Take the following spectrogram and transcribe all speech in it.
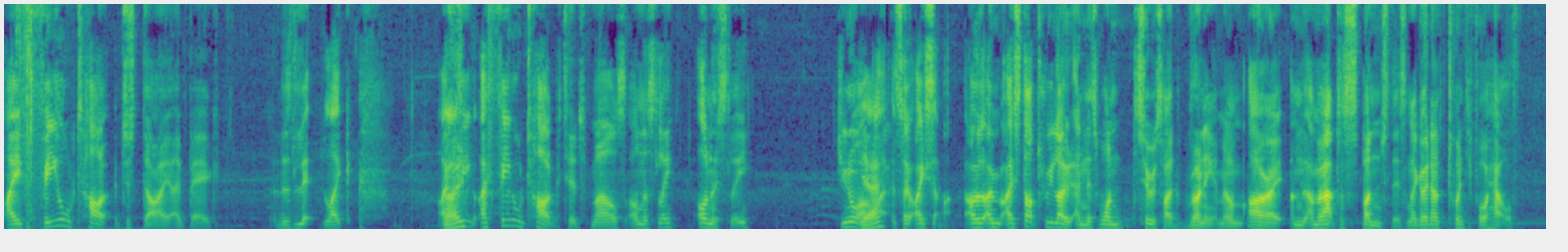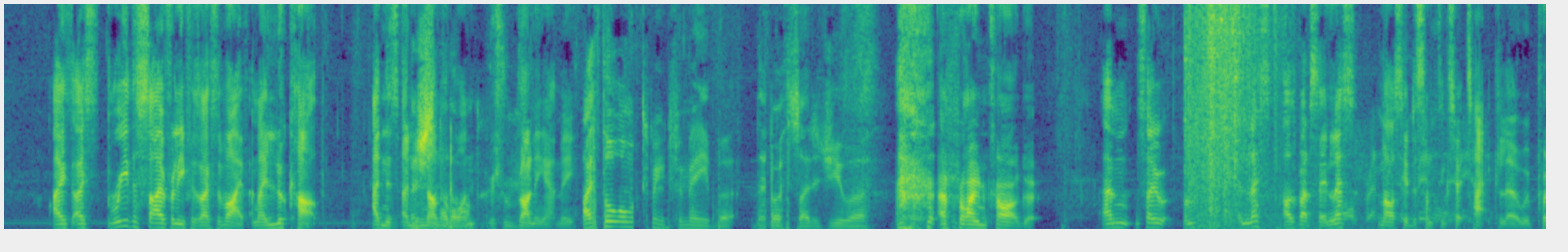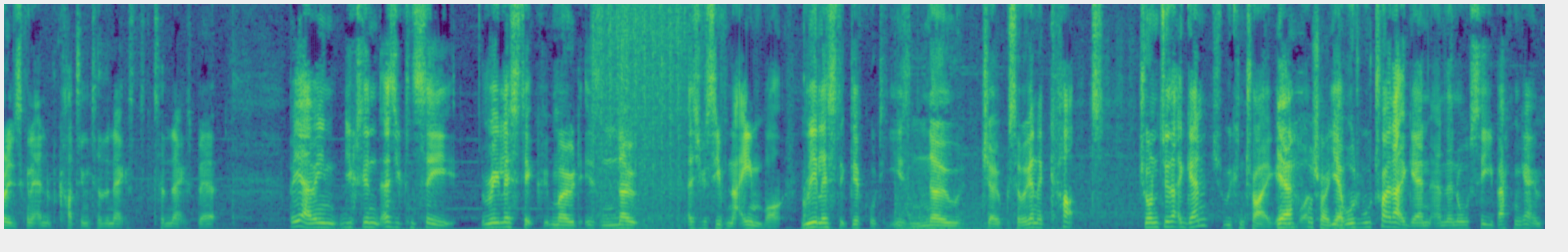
I feel tar- just die, I beg. There's li- like I No? feel I feel targeted, Miles, honestly. Honestly. Do you know what? Yeah? So I, s- I, was- I'm- I start to reload and there's one suicide running at me. I'm alright, I'm, I'm about to sponge this and I go down to 24 health. I, I breathe a sigh of relief as I survive and I look up and there's another, There's another one, one. just running at me. I thought one was coming for me, but they both decided you were. a prime target. Um, so um, unless I was about to say, unless here does something spectacular, we're probably just going to end up cutting to the next to the next bit. But yeah, I mean, you can as you can see, realistic mode is no, as you can see from that aimbot, realistic difficulty is no joke. So we're going to cut. Do you want to do that again? We can try again. Yeah, we'll try Yeah, we'll, we'll try that again, and then we'll see you back in game.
